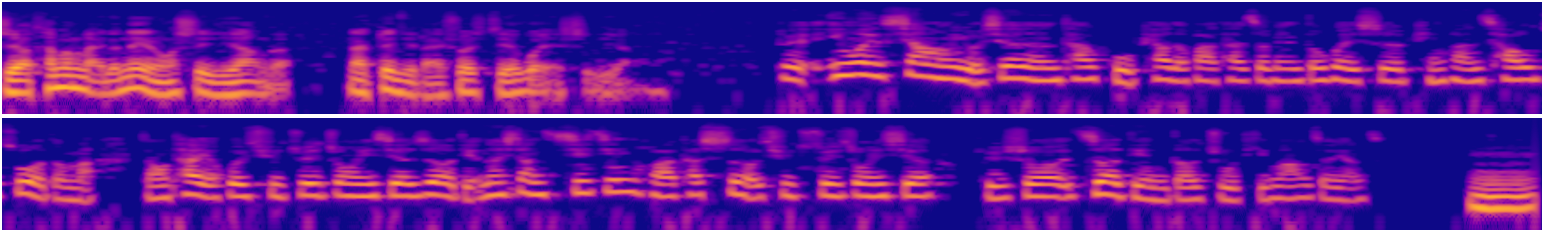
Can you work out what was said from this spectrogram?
只要他们买的内容是一样的，那对你来说结果也是一样的。对，因为像有些人他股票的话，他这边都会是频繁操作的嘛，然后他也会去追踪一些热点。那像基金的话，它适合去追踪一些，比如说热点的主题吗？这样子？嗯，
